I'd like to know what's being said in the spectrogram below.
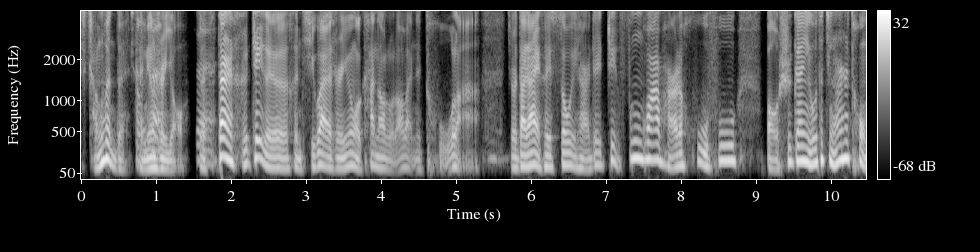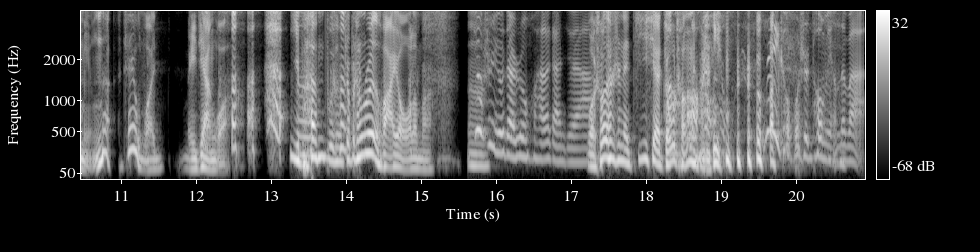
成分对，成分肯定是有。对但是和这个很奇怪的是，因为我看到鲁老板这图了啊，嗯就是大家也可以搜一下，这这蜂花牌的护肤保湿甘油，它竟然是透明的，这我没见过。一般不都这不成润滑油了吗？就是有点润滑的感觉啊。我说的是那机械轴承里面的油，那可不是透明的吧？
